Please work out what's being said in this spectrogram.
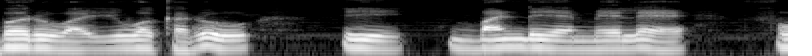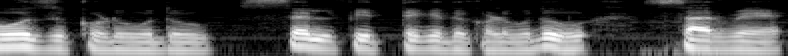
ಬರುವ ಯುವಕರು ಈ ಬಂಡೆಯ ಮೇಲೆ ಫೋಸ್ ಕೊಡುವುದು, ಸೆಲ್ಫಿ ತೆಗೆದುಕೊಳ್ಳುವುದು ಸರ್ವೇ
